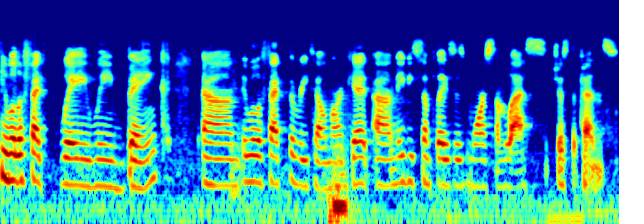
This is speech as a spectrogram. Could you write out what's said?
it will affect the way we bank. Um, it will affect the retail market. Uh, maybe some places more, some less. Just depends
